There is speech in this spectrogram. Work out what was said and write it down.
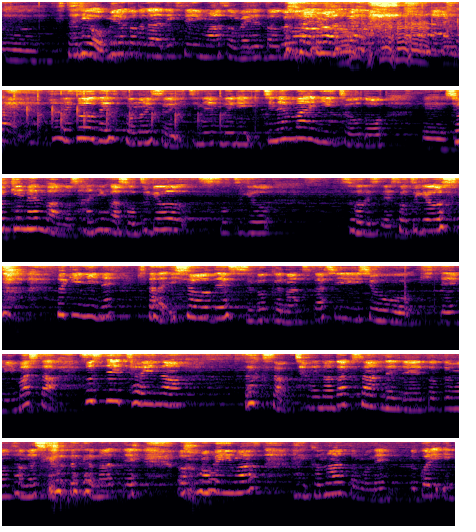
えー、2人を見ることができています。おめでとうございます。はい、そうです。この衣装1年ぶり。1年前にちょうど、えー初期メンバーの3人が卒業卒業そうですね。卒業した時にね着た衣装ですごく懐かしい衣装を着てみました。そしてチャイナダクさんチャイナダクさんでねとても楽しかったかなって思いますはいこの後もね残り1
